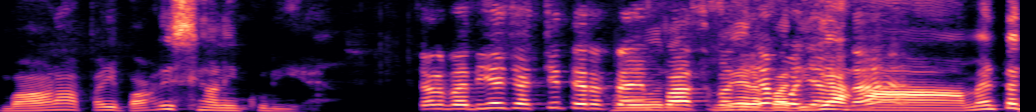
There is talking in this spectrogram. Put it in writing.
ਬਾਲਾ ਭਾਈ ਬਾਲੀ ਸਿਆਣੀ ਕੁੜੀ ਹੈ। ਚਲ ਵਧੀਆ ਚਾਚੀ ਤੇਰਾ ਟਾਈਮ ਹੋਰ, ਪਾਸ ਮੇਰਾ ਵਧੀਆ ਹੋ ਜਾਂਦਾ। ਹਾਂ ਮੈਂ ਤਾਂ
